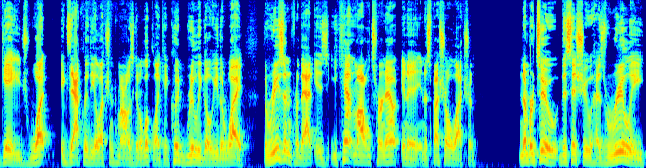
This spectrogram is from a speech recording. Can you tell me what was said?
gauge what exactly the election tomorrow is going to look like. It could really go either way. The reason for that is you can't model turnout in a, in a special election. Number two, this issue has really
